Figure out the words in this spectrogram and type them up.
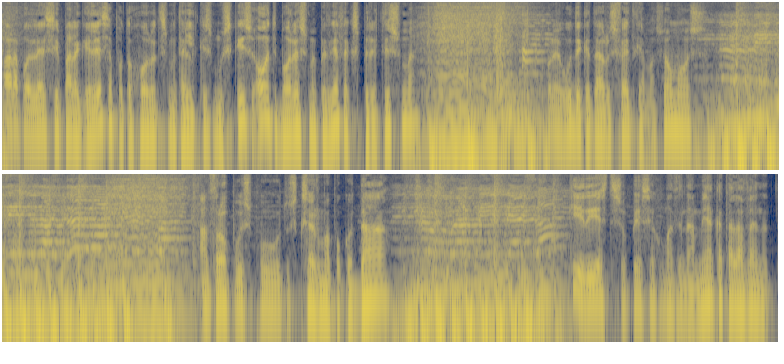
Πάρα πολλές οι παραγγελίες από το χώρο της μεταλλικής μουσικής. Ό,τι μπορέσουμε παιδιά θα εξυπηρετήσουμε. Προηγούνται και τα ρουσφέτια μας όμως. Ανθρώπους που τους ξέρουμε από κοντά. Κυρίες τις οποίες έχουμε αδυναμία καταλαβαίνετε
